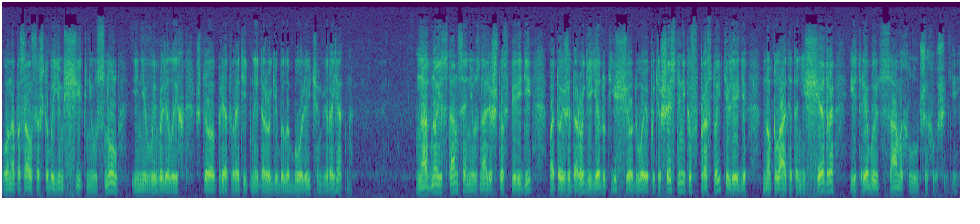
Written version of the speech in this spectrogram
Он опасался, чтобы ямщик не уснул и не вывалил их, что при отвратительной дороге было более чем вероятно. На одной из станций они узнали, что впереди по той же дороге едут еще двое путешественников в простой телеге, но платят они щедро и требуют самых лучших лошадей.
